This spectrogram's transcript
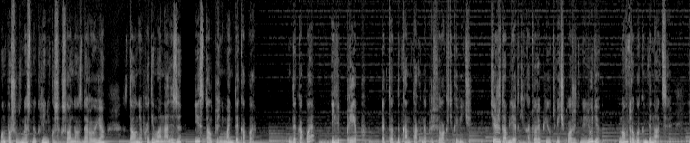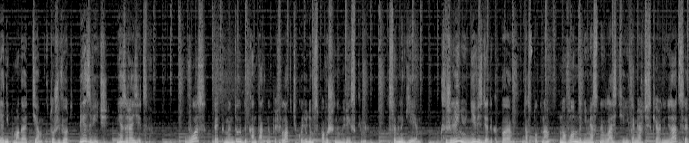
Он пошел в местную клинику сексуального здоровья, сдал необходимые анализы и стал принимать ДКП. ДКП или ПРЕП – это доконтактная профилактика ВИЧ. Те же таблетки, которые пьют ВИЧ-положительные люди, но в другой комбинации. И они помогают тем, кто живет без ВИЧ, не заразиться. ВОЗ рекомендует доконтактную профилактику людям с повышенными рисками, особенно геям. К сожалению, не везде ДКП доступно, но в Лондоне местные власти и некоммерческие организации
